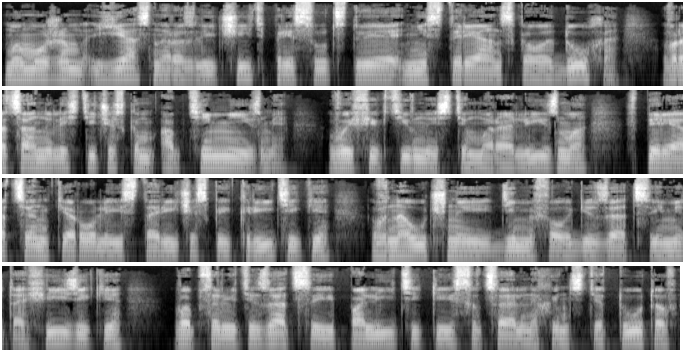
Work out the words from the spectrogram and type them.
мы можем ясно различить присутствие нестерианского духа в рационалистическом оптимизме, в эффективности морализма, в переоценке роли исторической критики, в научной демифологизации метафизики, в абсолютизации политики и социальных институтов,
